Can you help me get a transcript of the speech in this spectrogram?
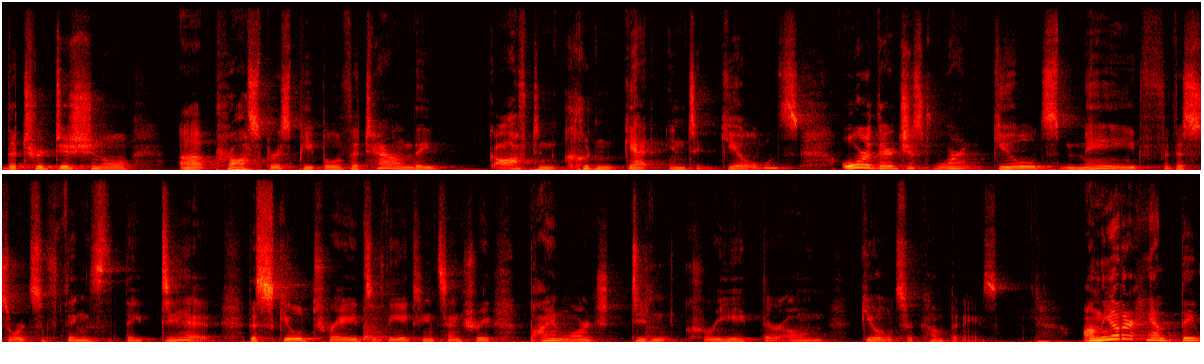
the traditional uh, prosperous people of the town. They often couldn't get into guilds, or there just weren't guilds made for the sorts of things that they did. The skilled trades of the 18th century, by and large, didn't create their own guilds or companies. On the other hand, they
